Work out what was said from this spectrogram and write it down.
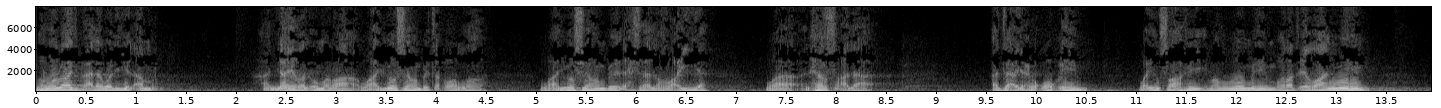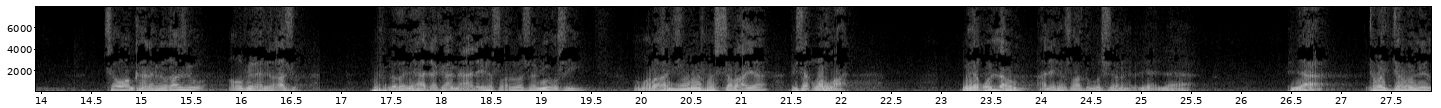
وهو الواجب على ولي الأمر أن يعظ الأمراء وأن يوصيهم بتقوى الله وأن يوصيهم بالإحسان للرعية والحرص على أداء حقوقهم وإنصاف مظلومهم وردع ظالمهم سواء كان في الغزو أو في غير الغزو. ولهذا كان عليه الصلاة والسلام يوصي أمراء الجيوش والسرايا بتقوى الله. ويقول لهم عليه الصلاة والسلام إذا إذا توجهوا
